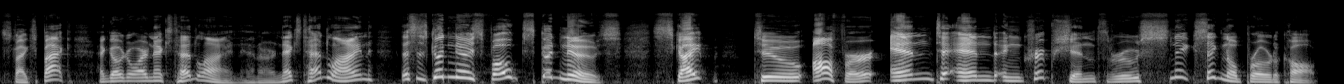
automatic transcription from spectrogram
strikes back, and go to our next headline. And our next headline, this is good news, folks. Good news. Skype to offer end-to-end -end encryption through Signal protocol.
